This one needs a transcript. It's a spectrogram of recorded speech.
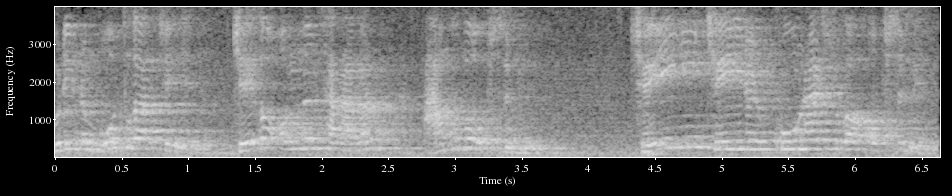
우리는 모두가 죄인. 죄가 없는 사람은 아무도 없습니다. 죄인이 죄인을 구원할 수가 없습니다.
